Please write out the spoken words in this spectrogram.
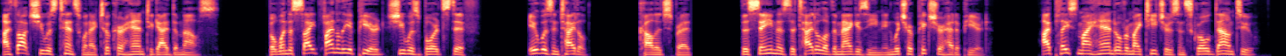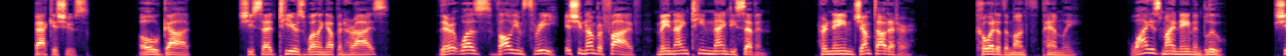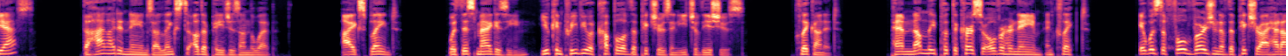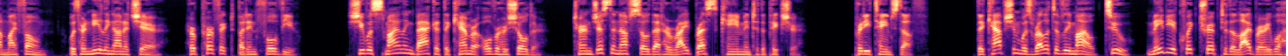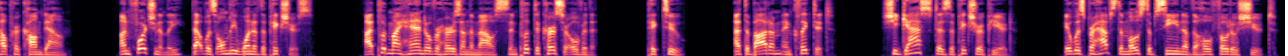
I thought she was tense when I took her hand to guide the mouse. But when the site finally appeared, she was bored stiff. It was entitled College Spread, the same as the title of the magazine in which her picture had appeared. I placed my hand over my teacher's and scrolled down to back issues. Oh God, she said, tears welling up in her eyes. There it was, Volume 3, Issue Number 5, May 1997. Her name jumped out at her. Coed of the Month, Pam Lee. Why is my name in blue? She asked. The highlighted names are links to other pages on the web. I explained. With this magazine, you can preview a couple of the pictures in each of the issues. Click on it. Pam numbly put the cursor over her name and clicked. It was the full version of the picture I had on my phone, with her kneeling on a chair, her perfect but in full view. She was smiling back at the camera over her shoulder, turned just enough so that her right breast came into the picture. Pretty tame stuff. The caption was relatively mild, too, maybe a quick trip to the library will help her calm down. Unfortunately, that was only one of the pictures. I put my hand over hers on the mouse and put the cursor over the pick 2 at the bottom and clicked it. She gasped as the picture appeared. It was perhaps the most obscene of the whole photo shoot.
